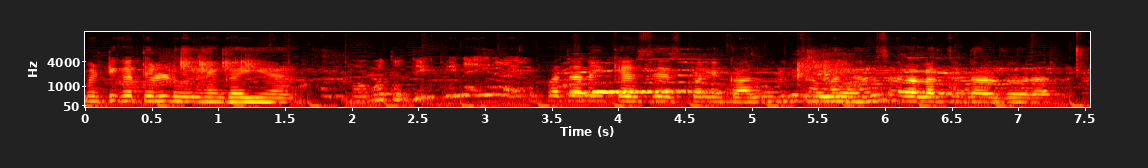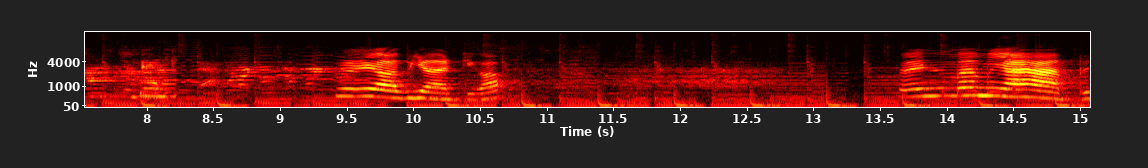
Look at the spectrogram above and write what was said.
मिट्टी का तेल ढूँढने गई है। वो तो दिख भी नहीं रहा है। पता नहीं कैसे इसको निकालूं। समझ में सारा अलग से दर्द हो रहा है। नहीं अभी आएगा मम्मी यहाँ पे।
